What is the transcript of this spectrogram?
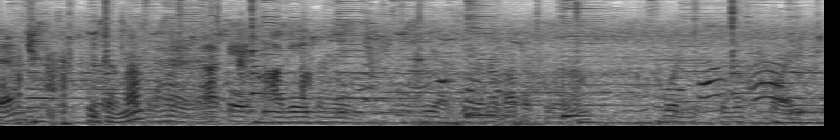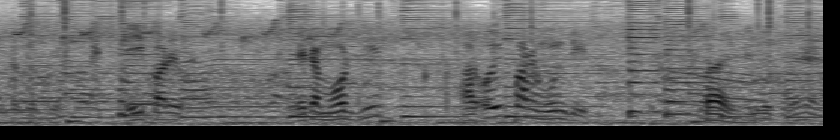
এটা এটা না? হ্যাঁ আগে আগে এখানে ইয়া ছিল না বাধা ছিল না। মসজিদ ছিল সবাই এই পারে এটা মসজিদ আর ওই পারে মন্দির। তাই? হ্যাঁ।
